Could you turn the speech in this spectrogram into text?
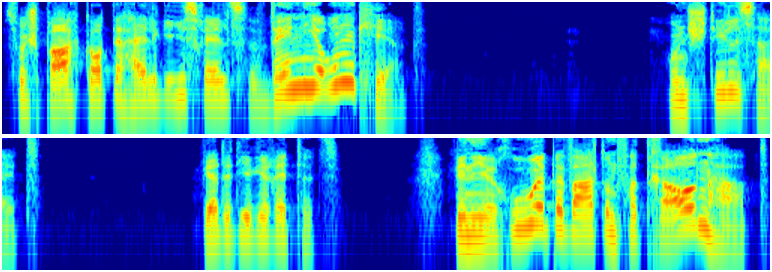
So sprach Gott, der Heilige Israels, wenn ihr umkehrt und still seid, werdet ihr gerettet. Wenn ihr Ruhe bewahrt und Vertrauen habt,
